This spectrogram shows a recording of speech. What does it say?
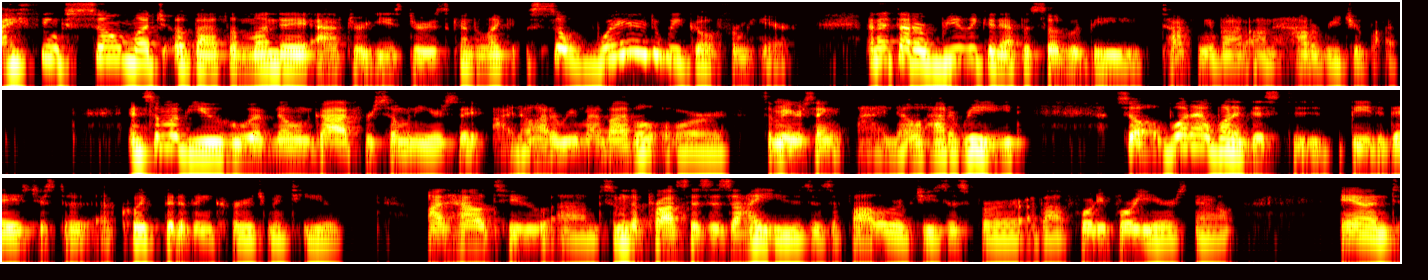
I think so much about the Monday after Easter is kind of like, so where do we go from here? And I thought a really good episode would be talking about on how to read your Bible. And some of you who have known God for so many years say, I know how to read my Bible, or some of you are saying, I know how to read. So, what I wanted this to be today is just a, a quick bit of encouragement to you on how to, um, some of the processes I use as a follower of Jesus for about 44 years now, and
